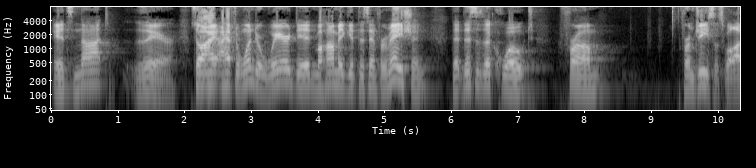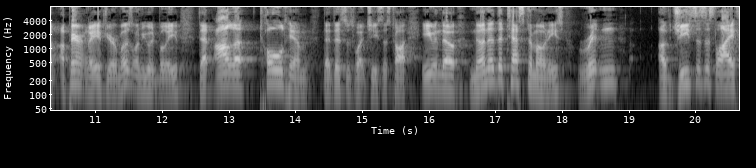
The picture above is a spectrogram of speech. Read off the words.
It's not there. So I, I have to wonder where did Muhammad get this information that this is a quote from from Jesus. Well, apparently, if you're a Muslim, you would believe that Allah told him that this is what Jesus taught, even though none of the testimonies written of Jesus' life,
